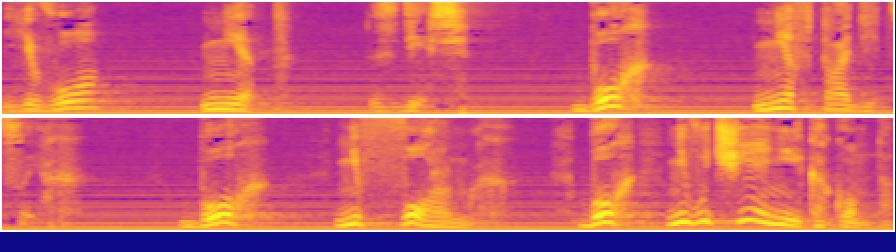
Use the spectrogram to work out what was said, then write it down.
Его нет здесь. Бог не в традициях. Бог не в формах. Бог не в учении каком-то.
